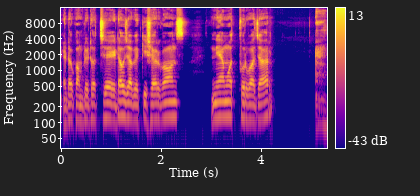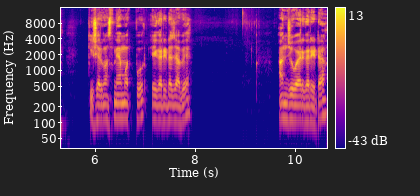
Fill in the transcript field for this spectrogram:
এটাও কমপ্লিট হচ্ছে। এটাও যাবে কিশোরগঞ্জ, নিয়ামতপুর বাজার। কিশোরগঞ্জ, নিয়ামতপুর, এই গাড়িটা যাবে। আঞ্জু ভাইয়ের গাড়ি এটা।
